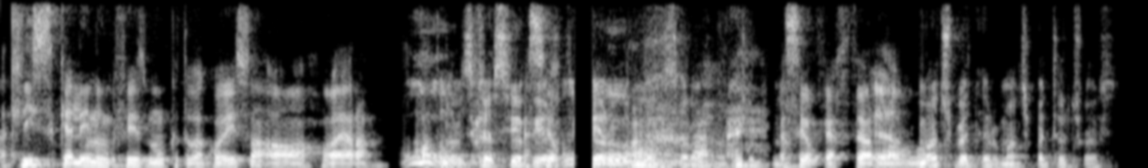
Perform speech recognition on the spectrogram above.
اتليست كليننج فيز ممكن تبقى كويسة. آه غيرها. بس كاسيوبيا اختيار الأول صراحة. كاسيوبيا اختيار ماتش بيتر ماتش بيتر تشويس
